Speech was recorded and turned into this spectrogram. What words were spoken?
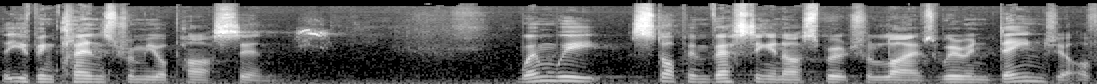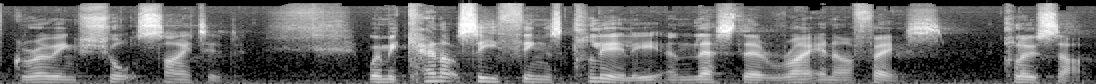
that you've been cleansed from your past sins. When we stop investing in our spiritual lives, we're in danger of growing short sighted when we cannot see things clearly unless they're right in our face, close up.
